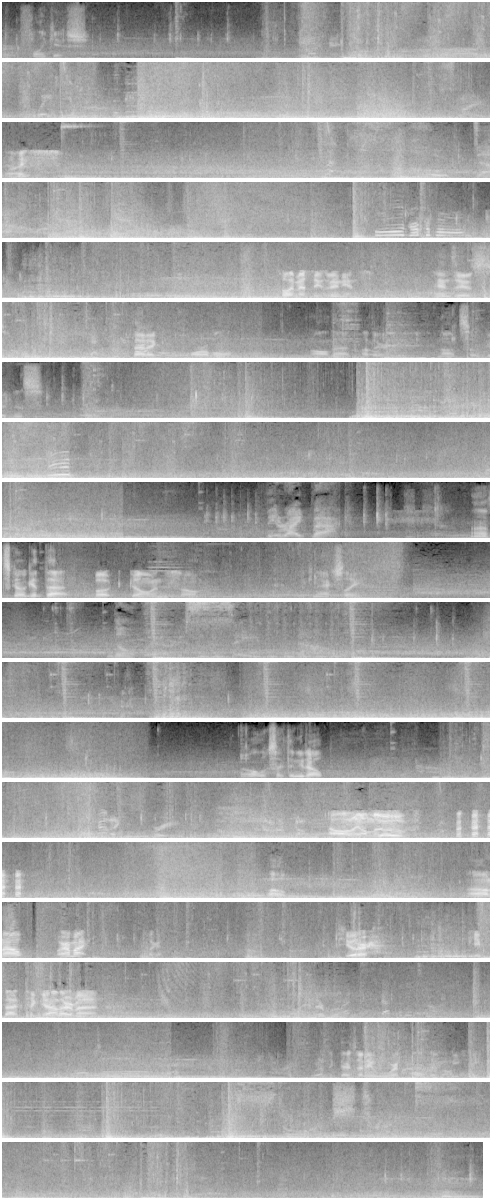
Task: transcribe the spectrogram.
Or flankish. Nice. Slowed down. Oh, drop the bomb. Totally missed these minions. And Zeus. Pathetic, horrible, all that other not so goodness. Be right back. Let's go get that book going so we can actually. Nowhere safe now. Oh, looks like they need help. Killing spree. Oh, they all moved! oh. Oh no! Where am I? Okay. Computer! Keep that together, man! Everybody. One step at a time. I don't think there's anyone worth holding. Storm strikes. Hmm.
